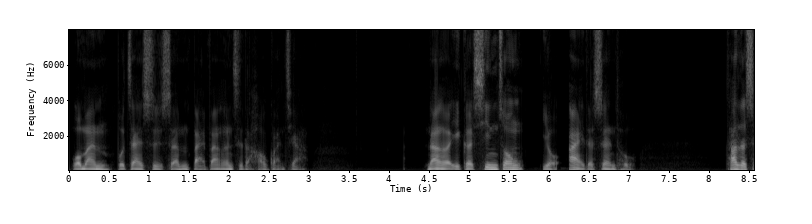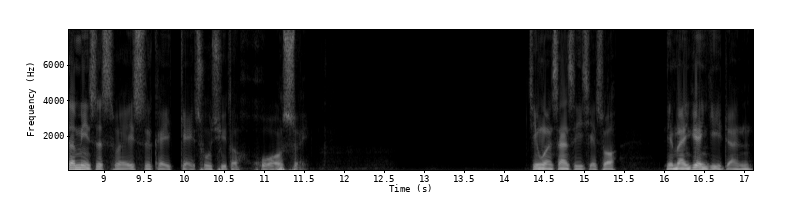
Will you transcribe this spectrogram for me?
我们不再是神百般恩赐的好管家。然而，一个心中有爱的圣徒，他的生命是随时可以给出去的活水。经文三十一节说：“你们愿意人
